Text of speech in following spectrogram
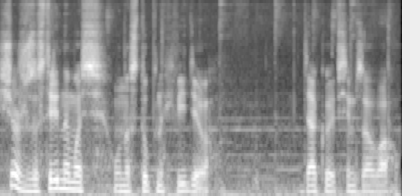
Що ж, зустрінемось у наступних відео. Дякую всім за увагу.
